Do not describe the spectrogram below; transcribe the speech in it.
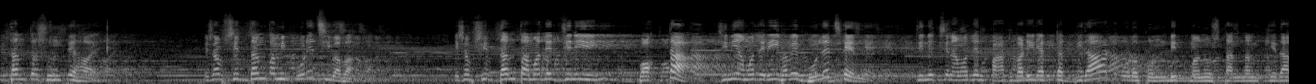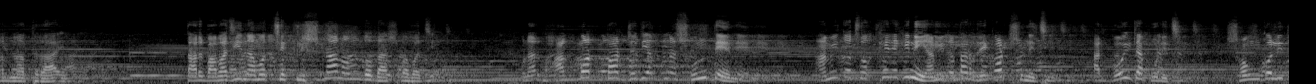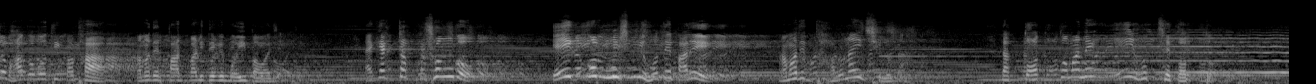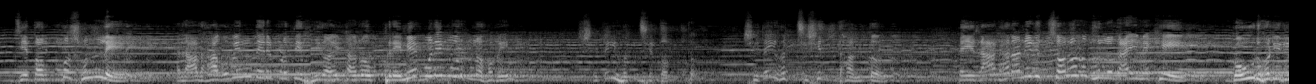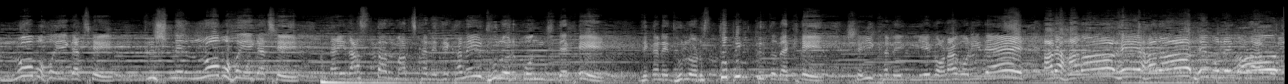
সিদ্ধান্ত শুনতে হয়। এসব সিদ্ধান্ত আমি পড়েছি বাবা। এসব সিদ্ধান্ত আমাদের যিনি বক্তা, যিনি আমাদের এইভাবে বলেছেন, তিনি হচ্ছেন আমাদের পাটবাড়ির একটা বিরাট বড় পণ্ডিত মানুষ, তার নাম কেদারনাথ রায়। তার বাবাজি নাম হচ্ছে কৃষ্ণানন্দ দাস বাবাজি। ওনার ভাগবত পাঠ যদি আপনারা শুনতেন, আমি তো চোখে দেখিনি, আমি তো তার রেকর্ড শুনেছি আর বইটা পড়েছি। সংকলিত ভাগবতী কথা আমাদের পাটবাড়ি থেকে বই পাওয়া যায়। এক একটা প্রসঙ্গ এইরকম মিষ্টি হতে পারে, আমাদের ধারণাই ছিল না। তা তত্ত্ব মানে এই হচ্ছে তত্ত্ব। যে তত্ত্ব শুনলে রাধা গোবিন্দের প্রতি হৃদয়টারও প্রেমে পরিপূর্ণ হবে, সেটাই হচ্ছে তত্ত্ব, সেটাই হচ্ছে সিদ্ধান্ত। তাই রাধারানীর চরণ ধুলো গায়ে মেখে গৌরহরির লোভ হয়ে গেছে, কৃষ্ণের লোভ হয়ে গেছে তাই রাস্তার মাঝখানে যেখানেই ধুলোর পঞ্জি দেখে, যেখানে ধুলোর স্তূপীকৃত দেখে, সেইখানে গিয়ে গড়াগড়ি দেয়। আর হারা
